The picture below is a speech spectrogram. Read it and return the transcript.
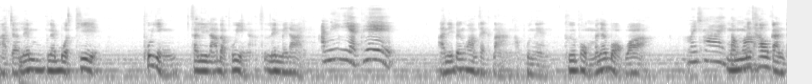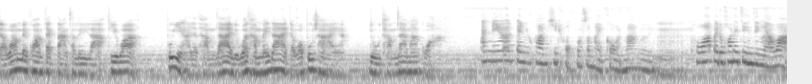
อาจจะเล่นในบทที่ ผู้หญิงสรีระแบบผู้หญิงอะเล่นไม่ได้ อันนี้เหยียดเพศ อันนี้เป็นความแตกต่างครับคุณแนนคือผมไม่ได้บอกว่า ไม่ใช่มันแต่ว่าไม่เท่ากันแต่ว่าเป็นความแตกต่างสรีระที่ว่าผู้หญิงอาจจะทำได้หรือว่าทำไม่ได้ แต่ว่าผู้ชายอะดูทำได้มากกว่า อันนี้มันเป็นความคิดของคนสมัยก่อนมากเลยอืมเพราะว่าไปดูข้อเท็จจริงจริง ๆ แล้วอะ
